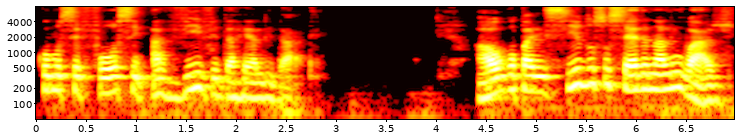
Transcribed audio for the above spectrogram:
como se fossem a vívida realidade. Algo parecido sucede na linguagem.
